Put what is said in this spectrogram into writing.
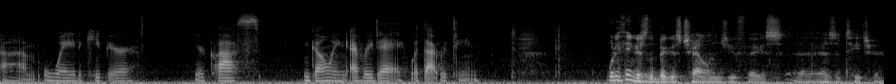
um, way to keep your, your class going every day with that routine. What do you think is the biggest challenge you face uh, as a teacher?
